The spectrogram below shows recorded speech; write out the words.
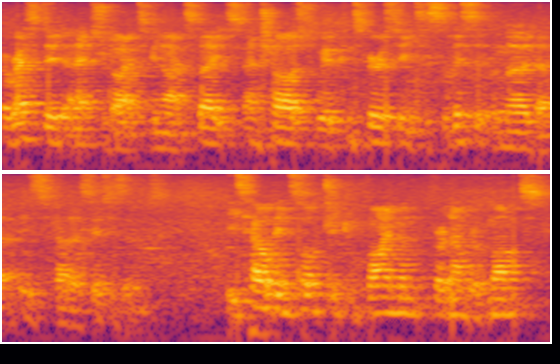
arrested and extradited to the United States and charged with conspiracy to solicit the murder of his fellow citizens. He's held in solitary confinement for a number of months,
